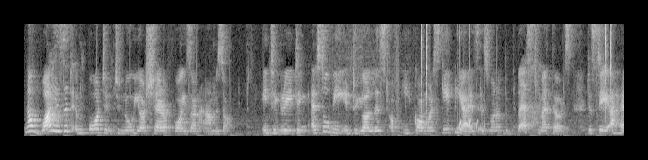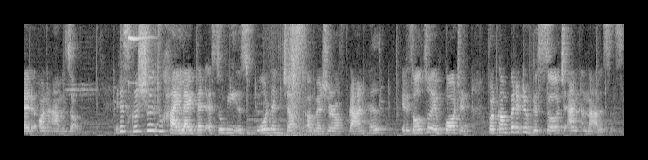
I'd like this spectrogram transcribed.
Now, why is it important to know your share of voice on Amazon? Integrating SOV into your list of e-commerce KPIs is one of the best methods to stay ahead on Amazon. It is crucial to highlight that SOV is more than just a measure of brand health. It is also important for competitive research and analysis.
